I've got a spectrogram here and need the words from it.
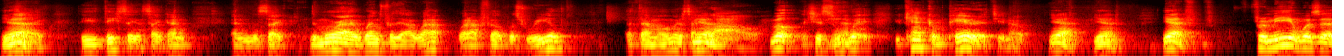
It's Yeah. like these, these things. Like and and it's like the more I went for that, what I, what I felt was real at that moment. It's like Yeah. wow. Well, It's just yeah. way, you can't compare it. You know. Yeah, yeah, yeah. For me, it was a,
